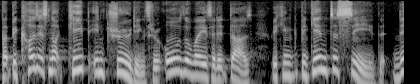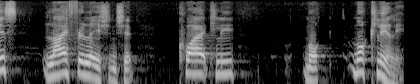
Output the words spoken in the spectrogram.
But because it's not keep intruding through all the ways that it does, we can begin to see that this life relationship quietly, more, more clearly.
